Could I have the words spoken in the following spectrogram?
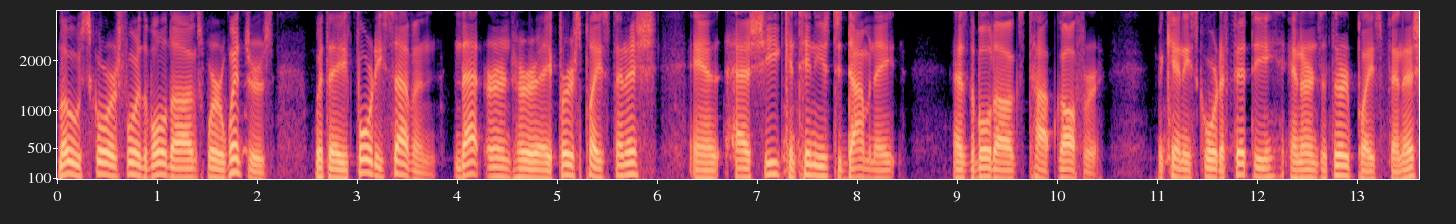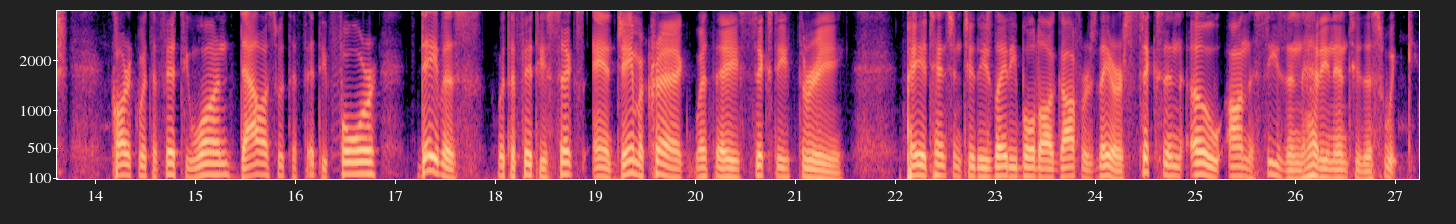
Low scores for the Bulldogs were Winters with a 47, and that earned her a first place finish and as she continues to dominate as the Bulldogs' top golfer. McKinney scored a 50 and earns a third place finish. Clark with the 51, Dallas with the 54, Davis with the 56, and Jay McCraig with a 63. Pay attention to these Lady Bulldog golfers. They are 6 and 0 on the season heading into this week.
